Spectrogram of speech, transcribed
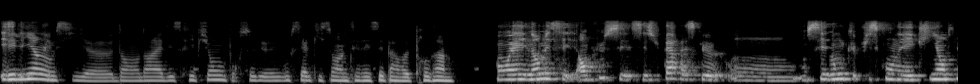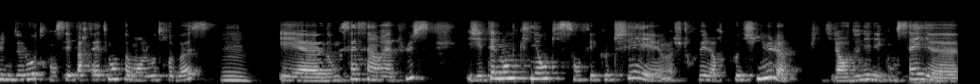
des liens aussi euh, dans, dans, la description pour ceux ou celles qui sont intéressés par votre programme. Oui, non, mais c'est en plus c'est super parce que on, sait donc puisqu'on est cliente l'une de l'autre, on sait parfaitement comment l'autre bosse. Mmh. Et euh, donc ça, c'est un vrai plus. J'ai tellement de clients qui se sont fait coacher et moi, je trouvais leur coach nul, puis qui leur donnait des conseils. Euh,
